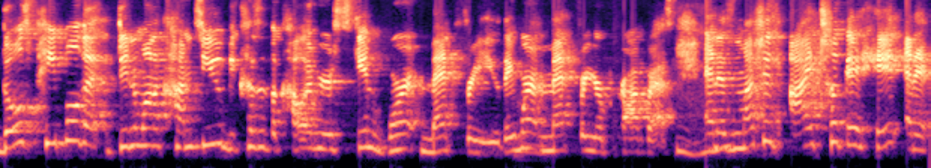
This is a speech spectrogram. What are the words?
Those people that didn't want to come to you because of the color of your skin weren't meant for you. They weren't meant for your progress. Mm-hmm. And as much as I took a hit and it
